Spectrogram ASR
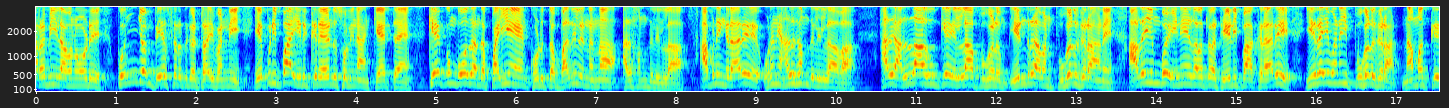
அரபியில் அவனோடு கொஞ்சம் பேசுறதுக்கு ட்ரை பண்ணி எப்படிப்பா இருக்கிறேன்னு சொல்லி நான் கேட்டேன். கேட்கும்போது அந்த பையன் கொடுத்த பதில் என்னன்னா அல்ஹம்துலில்லா அப்படிங்கிறாரு. உடனே அல்ஹம்துலில்லாவா அது அல்லாஹுக்கே எல்லா புகழும் என்று அவன் புகழ்கிறானே. அதையும் போய் இணையதளத்தில் தேடி பார்க்கிறாரு. இறைவனை புகழ்கிறான். நமக்கு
